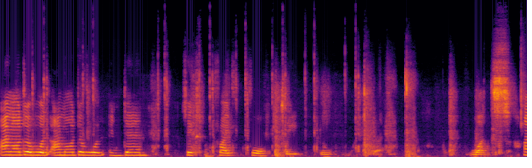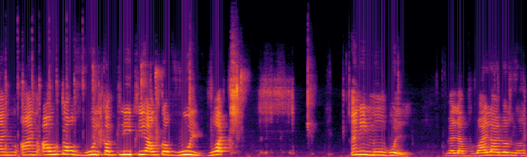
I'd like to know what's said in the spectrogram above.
I'm out of wool. I'm out of wool in 10, 6, 5, 4, 3, 2, 1. What? I'm I'm out of wool, completely out of wool. What? I need more wool. Well, uh, while I was gone,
